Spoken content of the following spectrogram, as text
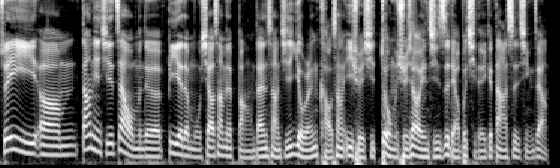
所以，嗯，当年其实，在我们的毕业的母校上面榜单上，其实有人考上医学系，对我们学校而言，其实是了不起的一个大事情。这样，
